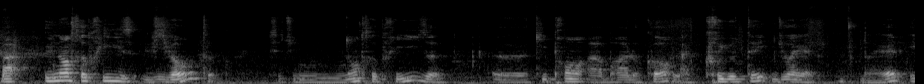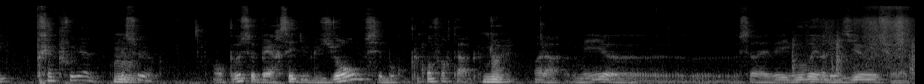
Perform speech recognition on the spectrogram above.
Bah, une entreprise vivante, c'est une entreprise euh, qui prend à bras le corps la cruauté du réel. Le réel est très cruel, bien Mm. sûr. On peut se bercer d'illusions, c'est beaucoup plus confortable. Ouais. Voilà, mais euh, se réveiller ouvrir les yeux sur la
